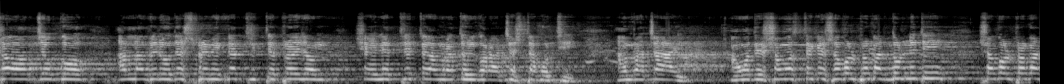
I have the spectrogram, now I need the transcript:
সৎ যোগ্য আল্লাহ বিরু দেশপ্রেমিক নেতৃত্বের প্রয়োজন, সেই নেতৃত্বে আমরা তৈরি করার চেষ্টা করছি। আমরা চাই আমাদের সমাজ থেকে সকল প্রকার দুর্নীতি, সকল প্রকার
